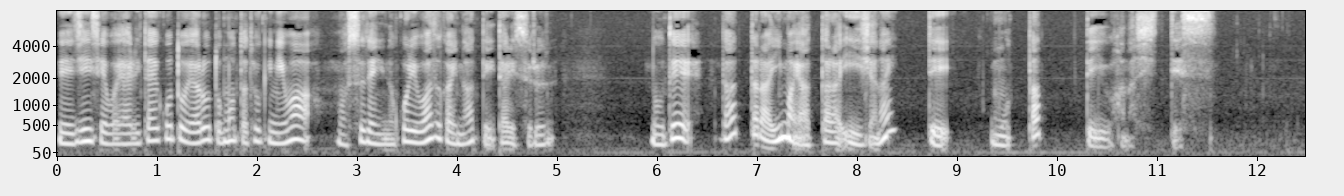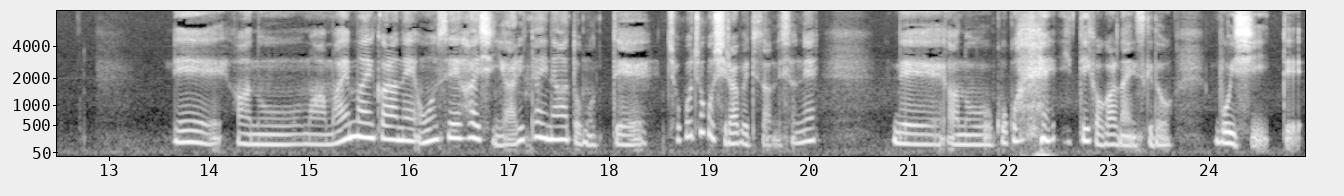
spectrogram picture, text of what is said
で人生はやりたいことをやろうと思った時には、まあ、すでに残りわずかになっていたりするのでだったら今やったらいいじゃないって思ったっていう話です。であのまあ前々からね音声配信やりたいなと思ってちょこちょこ調べてたんですよね。であのここで 言っていいかわからないんですけど Voicy って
